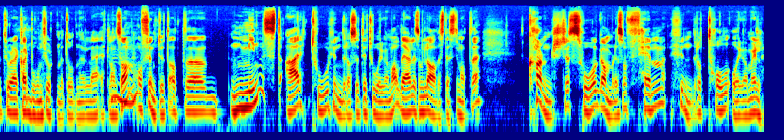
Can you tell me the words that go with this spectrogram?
jeg tror det er karbon-14-metoden eller et eller annet sånt. Og funnet ut at eh, minst er 272 år gammel. Det er liksom laveste estimatet. Kanskje så gamle som 512 år gammel,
